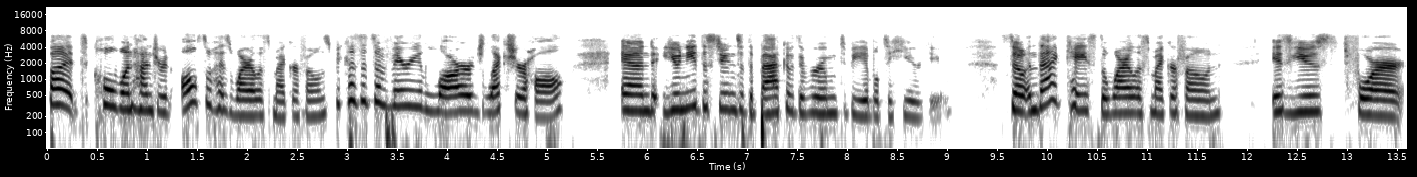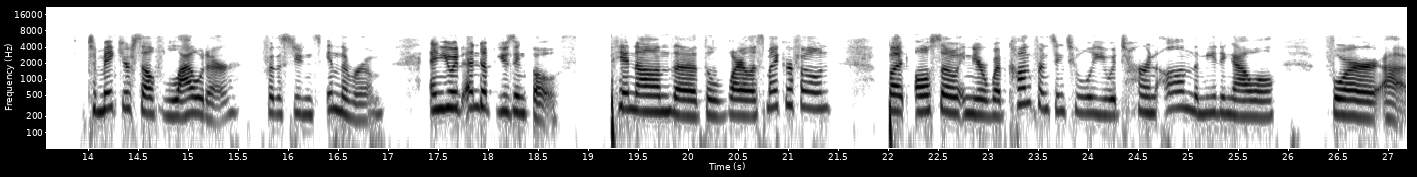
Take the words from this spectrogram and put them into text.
But Cole 100 also has wireless microphones because it's a very large lecture hall and you need the students at the back of the room to be able to hear you. So in that case, the wireless microphone is used for to make yourself louder for the students in the room. And you would end up using both. Pin on the, the wireless microphone, but also in your web conferencing tool, you would turn on the Meeting Owl for uh,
